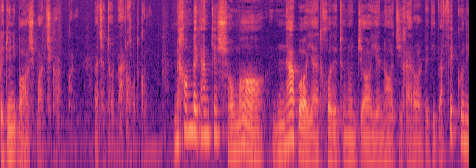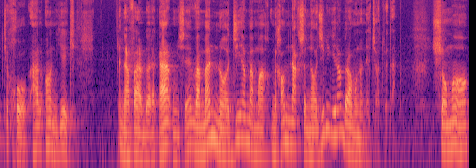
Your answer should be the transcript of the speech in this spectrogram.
بدونی باهاش باید چیکار کنی و چطور برخورد کنی. می‌خوام بگم که شما نباید خودتون رو جای ناجی قرار بدید و فکر کنید که خب الان یک نفر داره غرق میشه و من ناجی هم و می‌خوام نقش ناجی بگیرم برم اونو نجات بدم. شما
